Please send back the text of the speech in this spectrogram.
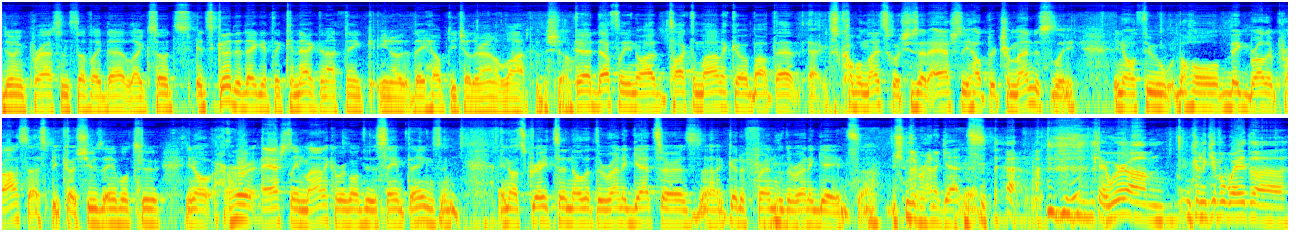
doing press and stuff like that. Like, so it's it's good that they get to connect, and I think you know they helped each other out a lot through the show. Yeah, definitely. You know, I talked to Monica about that a couple nights ago. She said Ashley helped her tremendously, you know, through the whole Big Brother process because she was able to, you know, her, Ashley, and Monica were going through the same things, and you know, it's great to know that the Renegades are as uh, good of friends as the Renegades. So. the Renegades. okay, we're um, going to give away the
